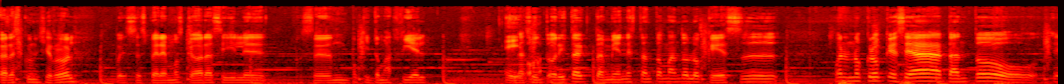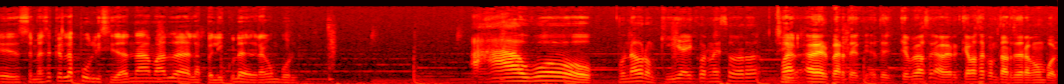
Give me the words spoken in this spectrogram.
ahora es Crunchyroll, pues esperemos que ahora sí le pues, se den un poquito más fiel Ey, el asunto. Ahorita también están tomando lo que es, eh, bueno, no creo que sea tanto, eh, se me hace que es la publicidad nada más la, la película de Dragon Ball. Ah, hubo una bronquilla ahí con eso, ¿verdad? Sí. Bueno, a ver, espérate. ¿qué vas a, a ver, ¿qué vas a contar de Dragon Ball?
